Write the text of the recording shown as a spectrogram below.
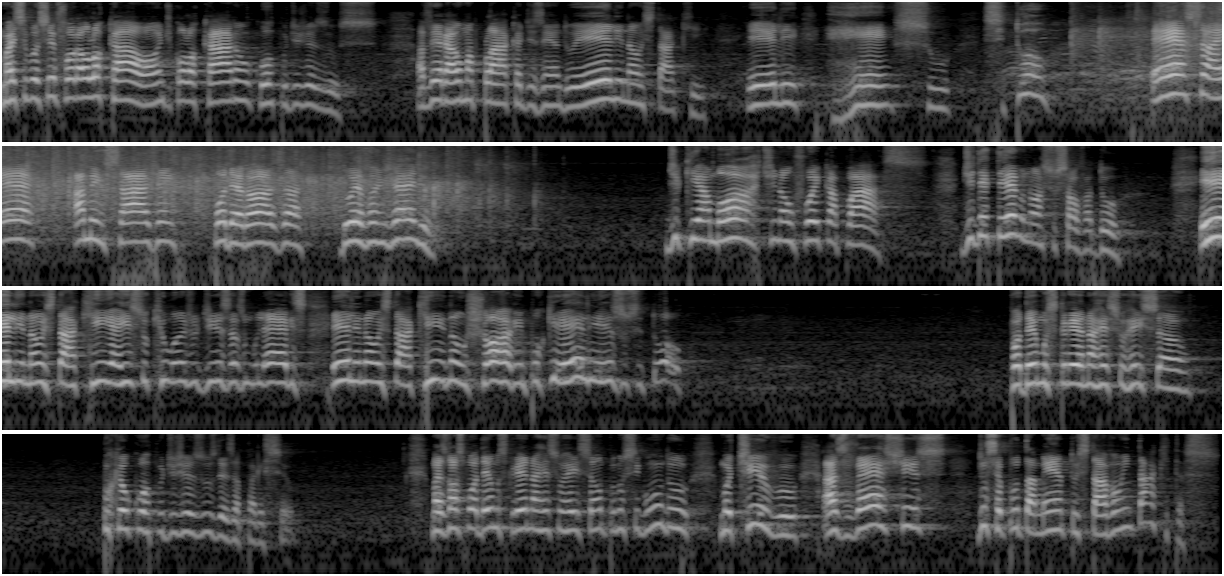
Mas se você for ao local onde colocaram o corpo de Jesus, haverá uma placa dizendo: Ele não está aqui, ele ressuscitou. Essa é a mensagem poderosa do Evangelho: de que a morte não foi capaz de deter o nosso Salvador. Ele não está aqui, é isso que o anjo diz às mulheres: Ele não está aqui, não chorem, porque Ele ressuscitou. Podemos crer na ressurreição, porque o corpo de Jesus desapareceu. Mas nós podemos crer na ressurreição por um segundo motivo: as vestes do sepultamento estavam intactas.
